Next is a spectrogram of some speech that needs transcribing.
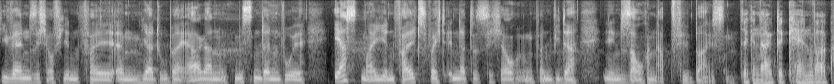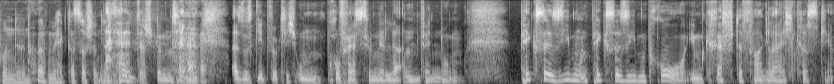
die werden sich auf jeden Fall ähm, ja drüber ärgern und müssen dann wohl Erstmal jedenfalls, vielleicht ändert es sich ja auch irgendwann wieder in den sauren Apfel beißen. Der geneigte Canva-Kunde merkt das doch schon nicht. das stimmt. Also es geht wirklich um professionelle Anwendungen. Pixel 7 und Pixel 7 Pro im Kräftevergleich, Christian.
